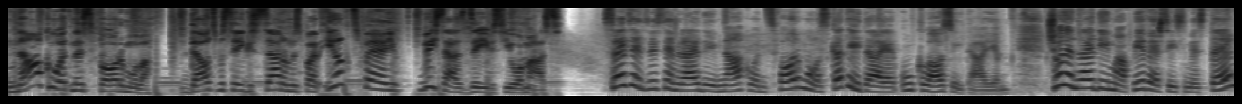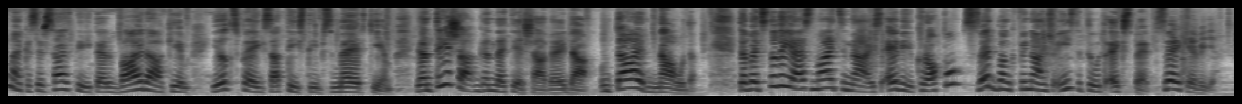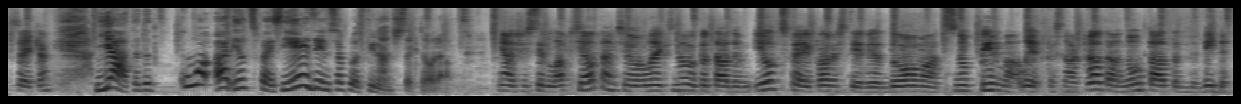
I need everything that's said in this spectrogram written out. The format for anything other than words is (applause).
Nākotnes formula - daudzpusīgas sarunas par ilgspēju visās dzīves jomās. Sveiciens visiem raidījuma nākotnes formula skatītājiem un klausītājiem. Šodien raidījumā pievērsīsimies tēmai, kas ir saistīta ar vairākiem ilgspējīgas attīstības mērķiem, gan tiešā, gan netiešā veidā, un tā ir nauda. Tāpēc studijā esmu aicinājusi Eviju Kropu, Svetbanka Finanšu institūta eksperti. Sveika, Evija! Sveika! Jā, tad ko ar ilgspējas jēdzienu saprot finanšu sektorā? Jā, šis ir labs jautājums, jo liekas, nu, par tādu ilgspēju parasti ir domāts. Nu, pirmā lieta, kas nāk prātā, nu, tā ir vide.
